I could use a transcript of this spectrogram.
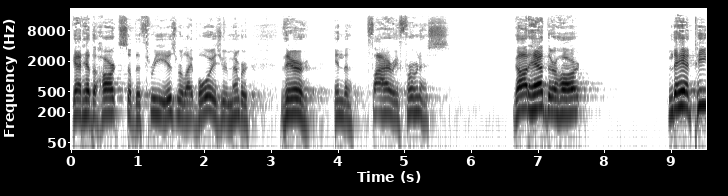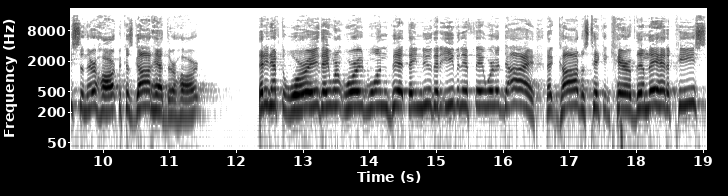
God had the hearts of the three Israelite boys. You remember, they're in the fiery furnace. God had their heart. And they had peace in their heart because God had their heart. They didn't have to worry. They weren't worried one bit. They knew that even if they were to die, that God was taking care of them. They had a peace.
